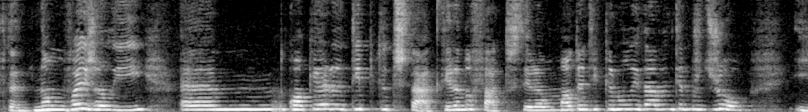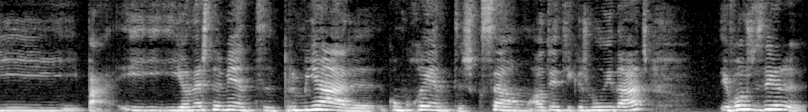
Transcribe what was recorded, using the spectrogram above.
Portanto, não vejo ali hum, qualquer tipo de destaque, tirando o facto de ser uma autêntica nulidade em termos de jogo. E, pá, e, e honestamente, premiar concorrentes que são autênticas nulidades eu vou-vos dizer,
